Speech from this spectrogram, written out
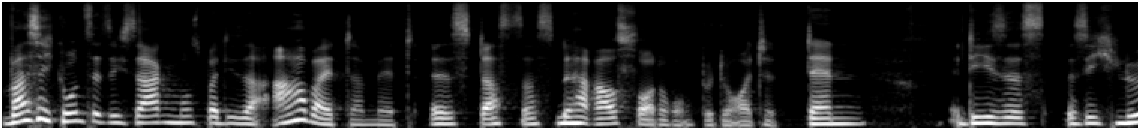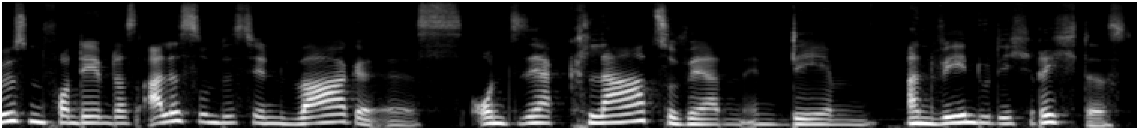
Was ich grundsätzlich sagen muss bei dieser Arbeit damit, ist, dass das eine Herausforderung bedeutet. Denn dieses sich lösen von dem, dass alles so ein bisschen vage ist und sehr klar zu werden in dem, an wen du dich richtest,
